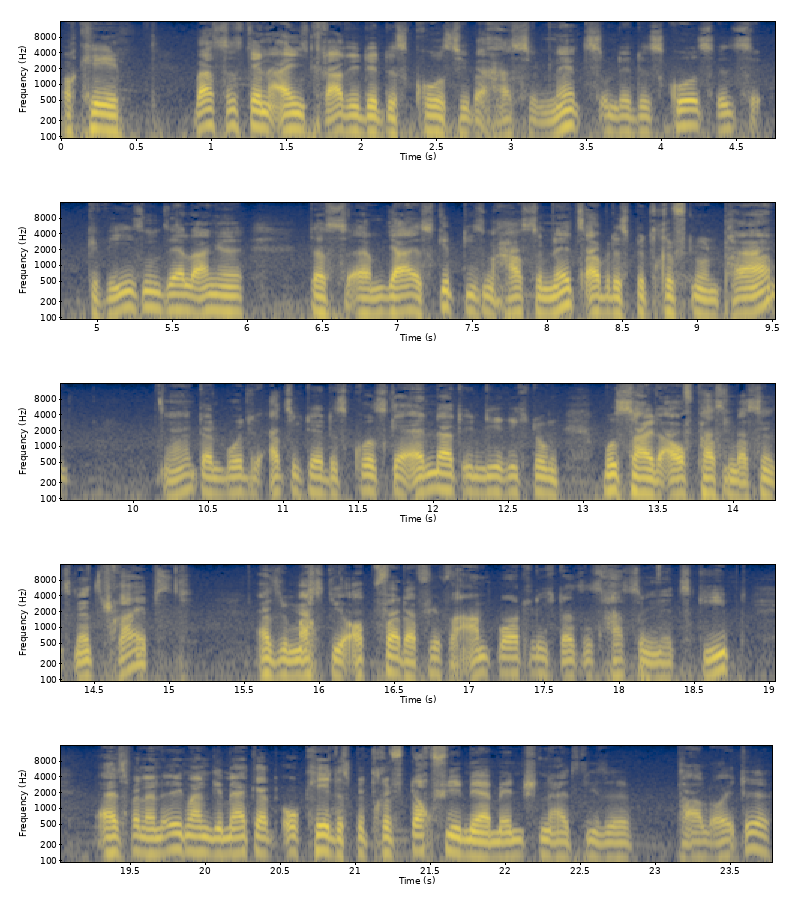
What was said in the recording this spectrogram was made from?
okay, was ist denn eigentlich gerade der Diskurs über Hass im Netz? Und der Diskurs ist gewesen sehr lange, dass ähm, ja, es gibt diesen Hass im Netz, aber das betrifft nur ein paar. Ja, dann wurde, hat sich der Diskurs geändert in die Richtung, musst du halt aufpassen, was du ins Netz schreibst. Also machst die Opfer dafür verantwortlich, dass es Hass im Netz gibt. Als man dann irgendwann gemerkt hat, okay, das betrifft doch viel mehr Menschen als diese paar Leute,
